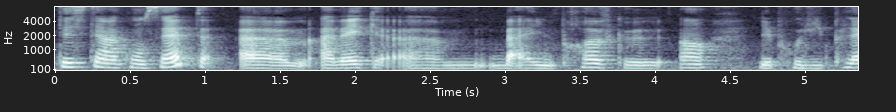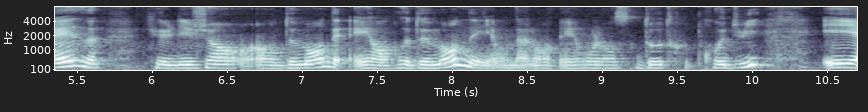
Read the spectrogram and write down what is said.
testé un concept euh, avec euh, bah, une preuve que un les produits plaisent que les gens en demandent et en redemandent et on, a, et on lance d'autres produits. Et,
